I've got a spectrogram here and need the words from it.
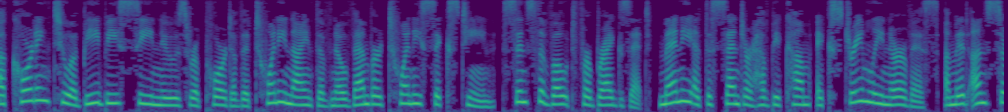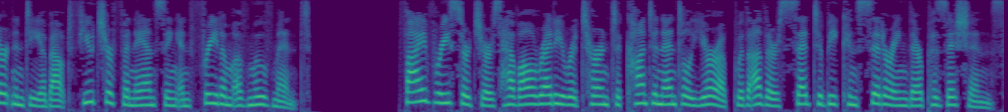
According to a BBC News report of 29 November 2016, since the vote for Brexit, many at the centre have become extremely nervous amid uncertainty about future financing and freedom of movement. Five researchers have already returned to continental Europe with others said to be considering their positions.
